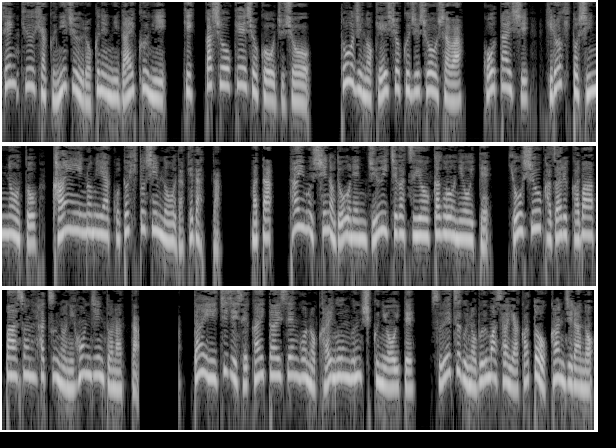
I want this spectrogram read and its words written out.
1926年に大勲位、菊花賞軽職を受賞。当時の軽職受賞者は、皇太子、広人親王と、寛位宮琴人親王だけだった。また、タイム氏の同年11月8日号において、表紙を飾るカバーパーソン初の日本人となった。第一次世界大戦後の海軍軍縮において、末継信正や加藤寛治らの、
